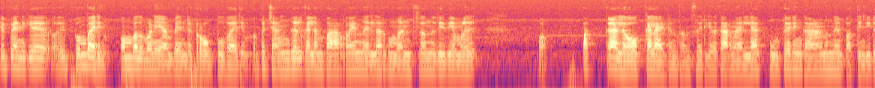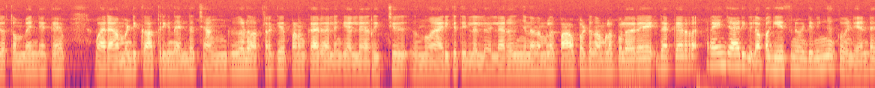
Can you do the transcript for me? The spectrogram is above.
ഇപ്പം എനിക്ക് ഇപ്പം വരും. ഒമ്പത് മണിയാകുമ്പോൾ എന്റെ ഡ്രോപ്പ് വരും. അപ്പോൾ ചങ്കുകൾക്കെല്ലാം പറയുന്ന എല്ലാവർക്കും മനസ്സിലാവുന്ന രീതി നമ്മൾ പക്ക ലോക്കലായിട്ടാണ് സംസാരിക്കുന്നത്. കാരണം എല്ലാ കൂട്ടുകാരും കാണുന്ന പത്തിന്റെ ഇരുപത്തൊമ്പതിന്റെ ഒക്കെ വരാൻ വേണ്ടി കാത്തിരിക്കുന്ന എല്ലാ ചങ്കുകളും അത്രയ്ക്ക് പണക്കാരും അല്ലെങ്കിൽ എല്ലാ റിച്ച് ഒന്നും ആയിരിക്കത്തില്ലല്ലോ. എല്ലാവരും ഇങ്ങനെ നമ്മൾ പാവപ്പെട്ട് നമ്മളെപ്പോലെ ഒരേ ഇതൊക്കെ റേഞ്ച് ആയിരിക്കുമല്ലോ അപ്പോൾ കേസിന് വേണ്ടി നിങ്ങൾക്ക് വേണ്ടി എന്റെ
